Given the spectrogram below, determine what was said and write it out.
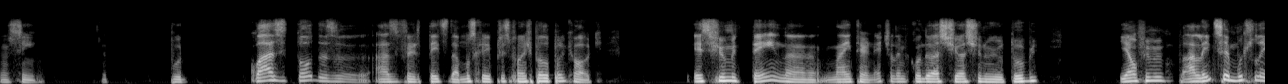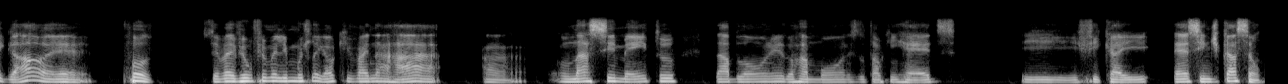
Assim, por quase todas as vertentes da música e principalmente pelo punk rock. Esse filme tem na, na internet, eu lembro quando eu assisti, eu assisti no YouTube. E é um filme, além de ser muito legal, é. Pô, você vai ver um filme ali muito legal que vai narrar a- o nascimento da Blonde, do Ramones, do Talking Heads. E fica aí essa indicação.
